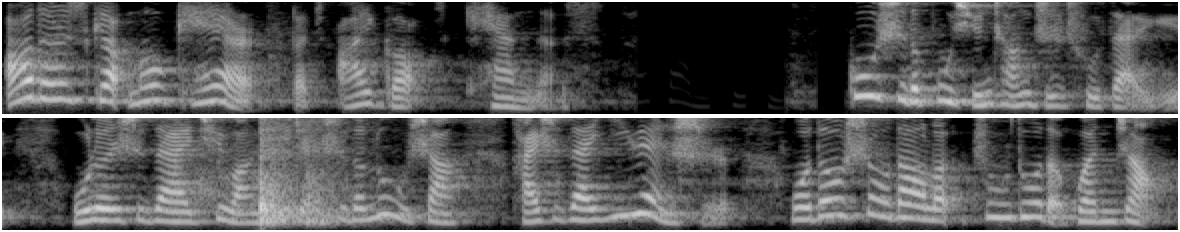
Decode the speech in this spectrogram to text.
Others got more care, but I got kindness. 故事的不寻常之处在于，无论是在去往急诊室的路上，还是在医院时，我都受到了诸多的关照。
